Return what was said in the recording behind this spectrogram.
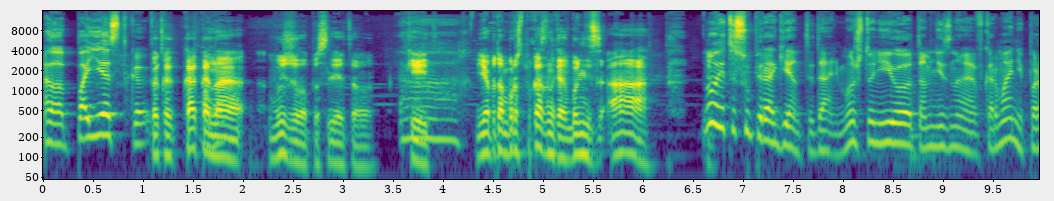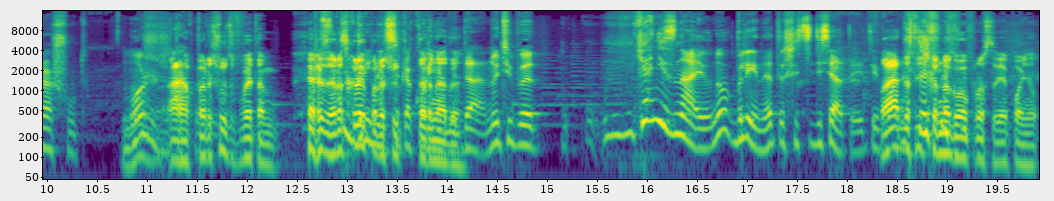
А, поездка. Только как она выжила после этого, Кейт? Ее потом просто показано, как в больнице. А, ну, это суперагенты, Дань. Может, у нее там, не знаю, в кармане парашют. Можешь? же а такое? парашют в этом. Раскрой парашют в торнадо. Да, ну типа, я не знаю, ну блин, это 60-е. Типа. Ладно, слишком много вопросов, я понял.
